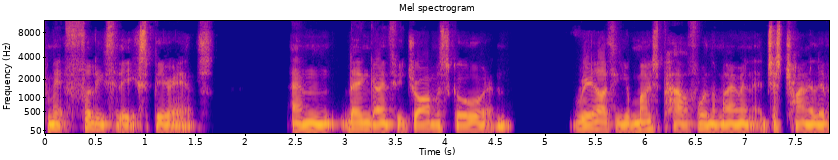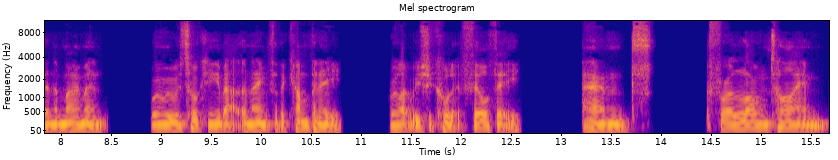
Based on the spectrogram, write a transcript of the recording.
commit fully to the experience. And then going through drama school and realizing you're most powerful in the moment and just trying to live in the moment. When we were talking about the name for the company, we are like, we should call it filthy. And for a long time,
